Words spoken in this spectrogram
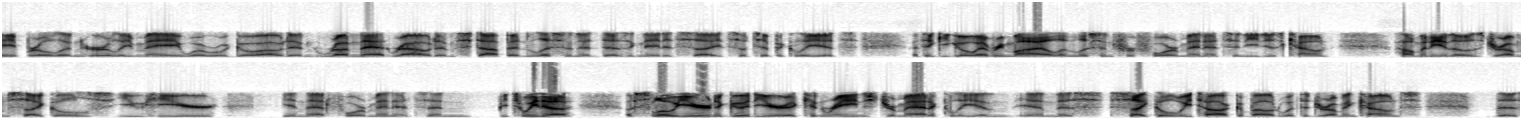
April and early May where we'll go out and run that route and stop and listen at designated sites. So typically it's I think you go every mile and listen for 4 minutes and you just count how many of those drum cycles you hear in that 4 minutes and between a a slow year and a good year, it can range dramatically. And and this cycle we talk about with the drumming counts, this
